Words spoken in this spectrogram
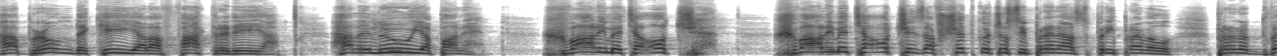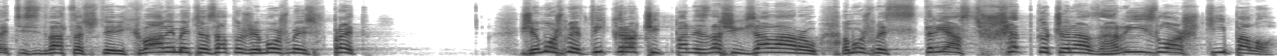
Habronde keia la fatredeja. Halelúja, pane. Chválime ťa, Otče. Chválime ťa, Otče, za všetko, čo si pre nás pripravil pre rok 2024. Chválime ťa za to, že môžeme ísť vpred. Že môžeme vykročiť, pane, z našich žalárov a môžeme striasť všetko, čo nás hrízlo a štípalo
